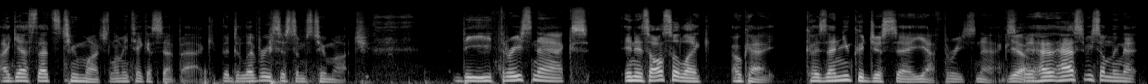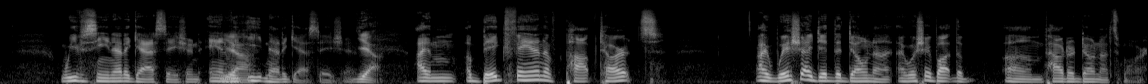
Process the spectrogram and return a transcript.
I guess that's too much. Let me take a step back. The delivery system's too much. The three snacks, and it's also like, okay, because then you could just say, yeah, three snacks. Yeah. But It has to be something that we've seen at a gas station and Yeah. we've eaten at a gas station. Yeah. I'm a big fan of Pop Tarts. I wish I did the donut. I wish I bought the um, powdered donuts more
